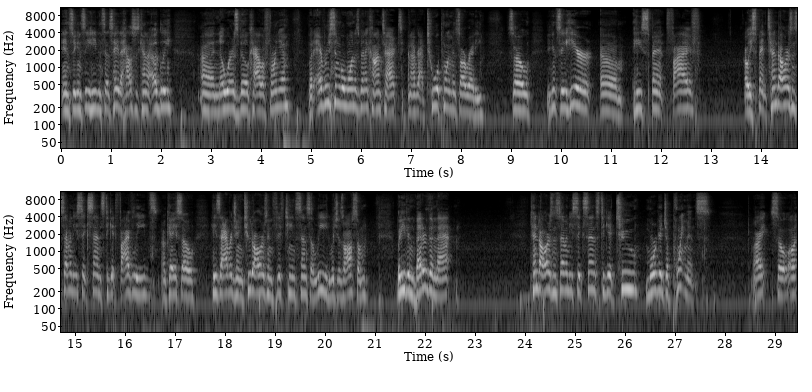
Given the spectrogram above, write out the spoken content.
and so you can see he even says, "Hey, the house is kind of ugly, uh, Nowheresville, California." But every single one has been a contact, and I've got two appointments already. So you can see here um, he spent five oh he spent ten dollars and seventy six cents to get five leads. Okay, so he's averaging two dollars and fifteen cents a lead, which is awesome. But even better than that, ten dollars and seventy six cents to get two mortgage appointments. Right, so uh,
